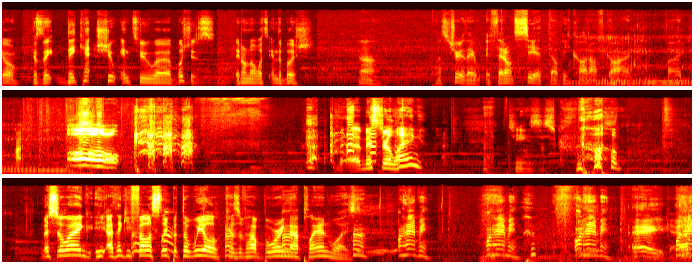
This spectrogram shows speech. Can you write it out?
go because they they can't shoot into uh, bushes. They don't know what's in the bush. Oh, that's true. They if they don't see it, they'll be caught off guard. But oh, uh, Mr. Lang, Jesus Christ. Mr. Lang, he, I think he fell asleep at the wheel because of how boring that plan was. What happened? What happened? What happened? Hey, What happened?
